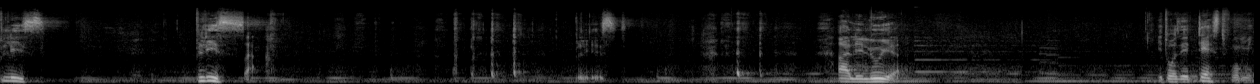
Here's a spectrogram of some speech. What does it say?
please, please, sir. please. Hallelujah. It was a test for me.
